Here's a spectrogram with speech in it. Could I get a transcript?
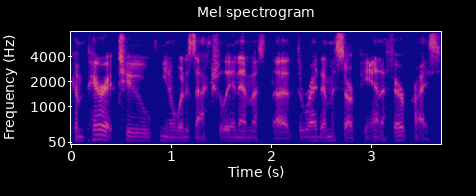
compare it to you know what is actually an MS, uh, the right MSRP and a fair price,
